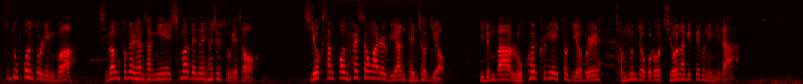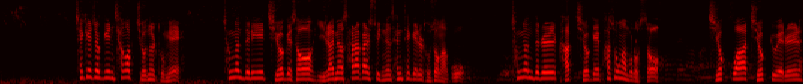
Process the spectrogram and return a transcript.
수도권 쏠림과 지방 소멸 현상이 심화되는 현실 속에서 지역 상권 활성화를 위한 벤처 기업, 이른바 로컬 크리에이터 기업을 전문적으로 지원하기 때문입니다. 체계적인 창업 지원을 통해 청년들이 지역에서 일하며 살아갈 수 있는 생태계를 조성하고 청년들을 각 지역에 파송함으로써 지역과 지역교회를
